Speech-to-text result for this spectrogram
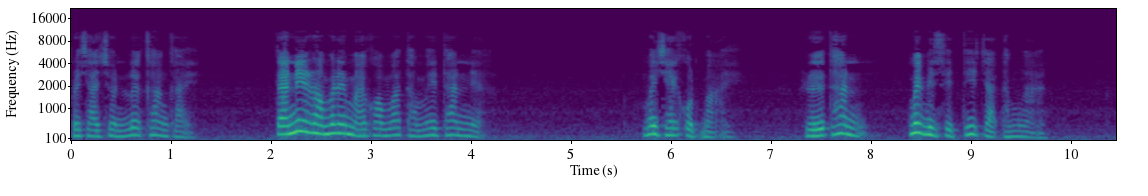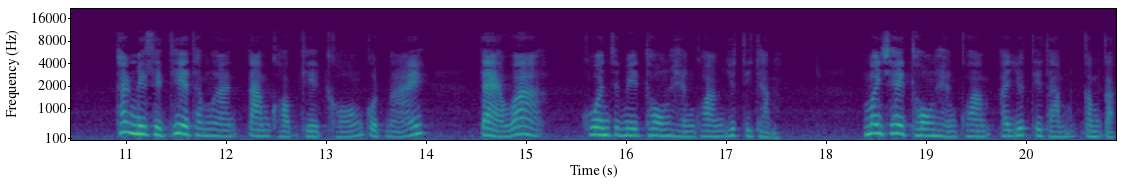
ประชาชนเลือกข้างใครแต่นี่เราไม่ได้หมายความว่าทำให้ท่านเนี่ย ไม่ใช้กฎหมาย หรือท่านไม่มีสิทธิ์ที่จะทำงาน ท่านมีสิทธิ์ที่จะทำงานตามขอบเขตของกฎหมาย แต่ว่าควรจะมีธงแห่งความยุติธรรม ไม่ใช่ธงแห่งความอายุติธรรมกำกับ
